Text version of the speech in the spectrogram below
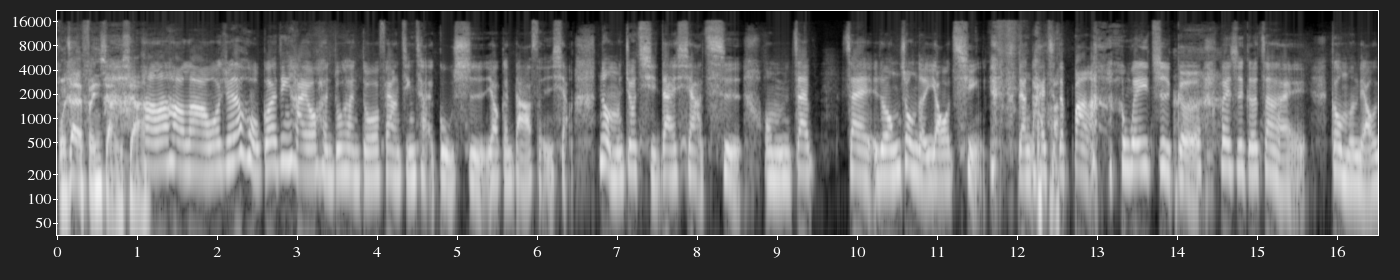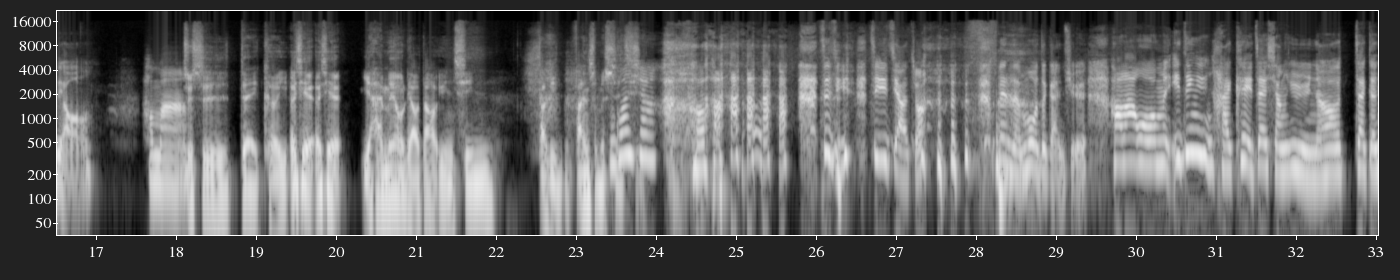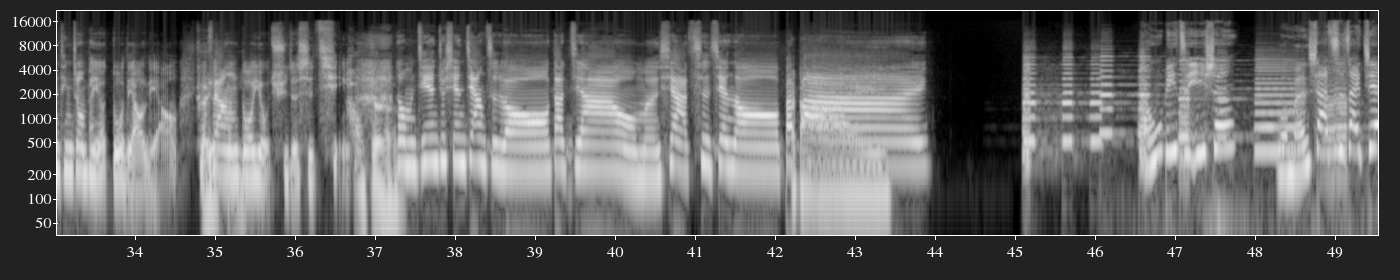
我再来分享一下。好了好了，我觉得火哥一定还有很多很多非常精彩的故事要跟大家分享。那我们就期待下次我们再。再隆重的邀请两个孩子的爸威志哥，威志哥再来跟我们聊聊，好吗？就是对，可以，而且而且也还没有聊到云钦。到底发生什么事情？没关系啊，好 自己自己假装被冷漠的感觉。好啦，我们一定还可以再相遇，然后再跟听众朋友多聊聊，有非常多有趣的事情。好的，那我们今天就先这样子喽，大家，我们下次见喽，拜拜。红鼻子医生我们下次再见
